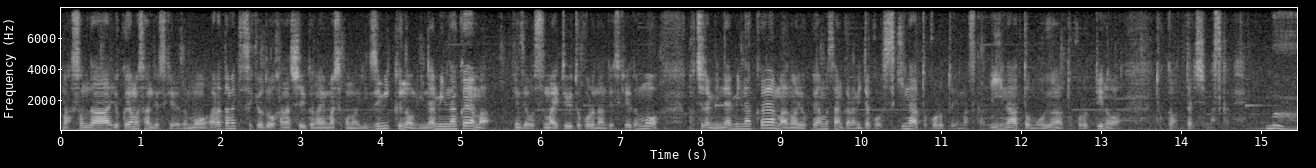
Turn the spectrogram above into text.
まあ、そんな横山さんですけれども改めて先ほどお話伺いましたこの泉区の南中山現在お住まいというところなんですけれどもこちら南中山の横山さんから見たこう好きなところといいますかいいなと思うようなところっていうのはどこかあったりしますかね？ま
